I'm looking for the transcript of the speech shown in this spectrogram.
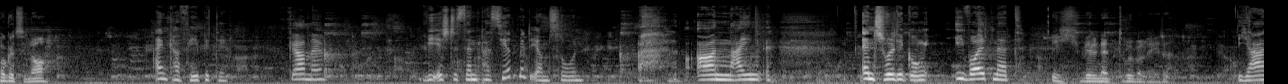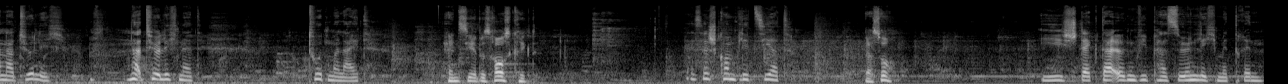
Hocken Sie nach. Ein Kaffee bitte. Gerne. Wie ist es denn passiert mit Ihrem Sohn? Oh nein. Entschuldigung, ich wollte nicht. Ich will nicht drüber reden. Ja, natürlich. Natürlich nicht. Tut mir leid. Haben Sie etwas rauskriegt? Es ist kompliziert. Ja, so. Ich steck da irgendwie persönlich mit drin.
